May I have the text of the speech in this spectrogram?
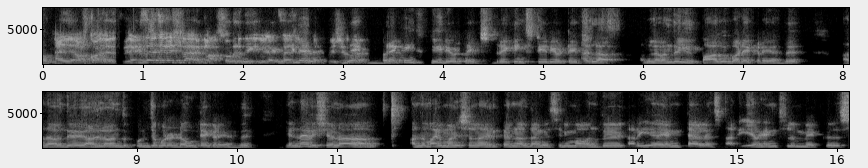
எக்ஸாஜரேஷனா இருக்கலாம். சொல்றதுக்கு எக்ஸாஜரேஷன் பிரேக்கிங் ஸ்டீரியோ டைப்ஸ் பிரேக்கிங் ஸ்டீரியோ டைப்ஸ்ல அதுல வந்து இது பாகுபாடே கிடையாது. அதாவது அதுல வந்து கொஞ்சம் கூட டவுட்டே கிடையாது. என்ன விஷயம்னா அந்த மாதிரி மனுஷன்லாம் இருக்கிறதுனால தாங்க சினிமா வந்து நிறைய யங் டேலண்ட்ஸ் நிறைய யங் ஃபிலிம் மேக்கர்ஸ்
